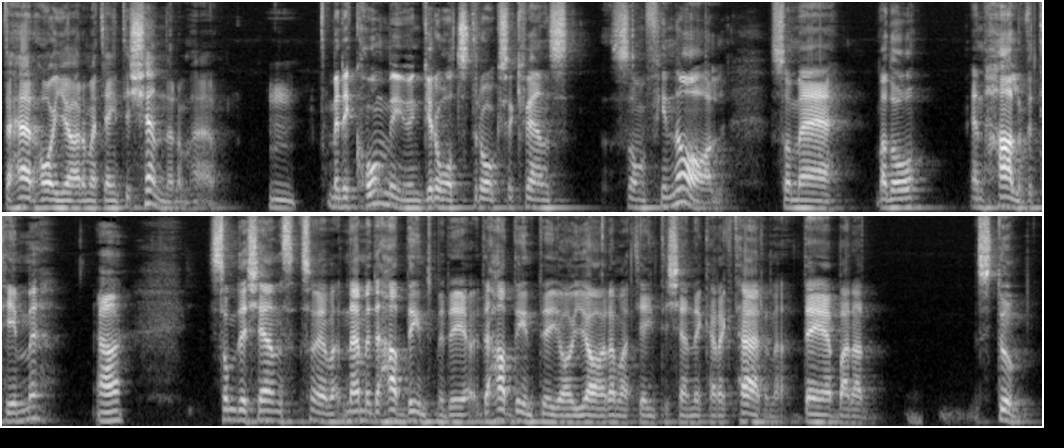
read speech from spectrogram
det här har att göra med att jag inte känner de här. Mm. Men det kommer ju en gråtstråksekvens som final. Som är, vadå? En halvtimme? Ja. Som det känns som jag nej men det hade inte med det, det hade inte jag att göra med att jag inte känner karaktärerna. Det är bara stumt.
